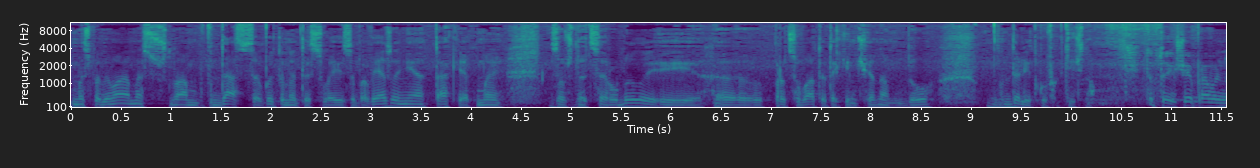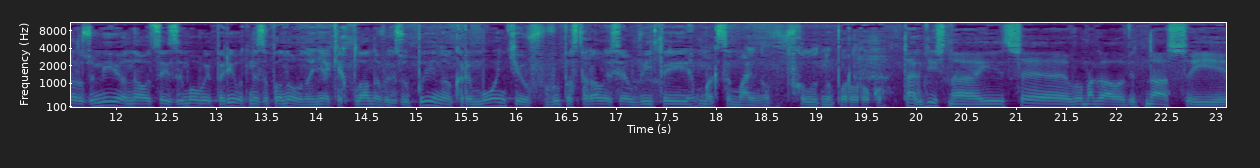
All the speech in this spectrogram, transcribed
ми сподіваємося, що нам вдасться виконати свої зобов'язання, так як ми завжди це робили, і е, працювати таким чином до долітку, фактично. Тобто, якщо я правильно розумію, на оцей зимовий період не заплановано ніяких планових зупинок, ремонтів. Ви постаралися ввійти максимально в холодну пору року. Так, дійсно, і це вимагало від нас і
